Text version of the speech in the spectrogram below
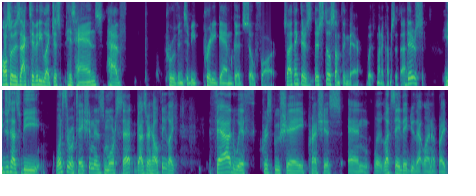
also his activity, like just his hands have proven to be pretty damn good so far. So I think there's there's still something there when it comes to that. There's he just has to be once the rotation is more set, guys are healthy. Like Thad with Chris Boucher, Precious, and let's say they do that lineup, right?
